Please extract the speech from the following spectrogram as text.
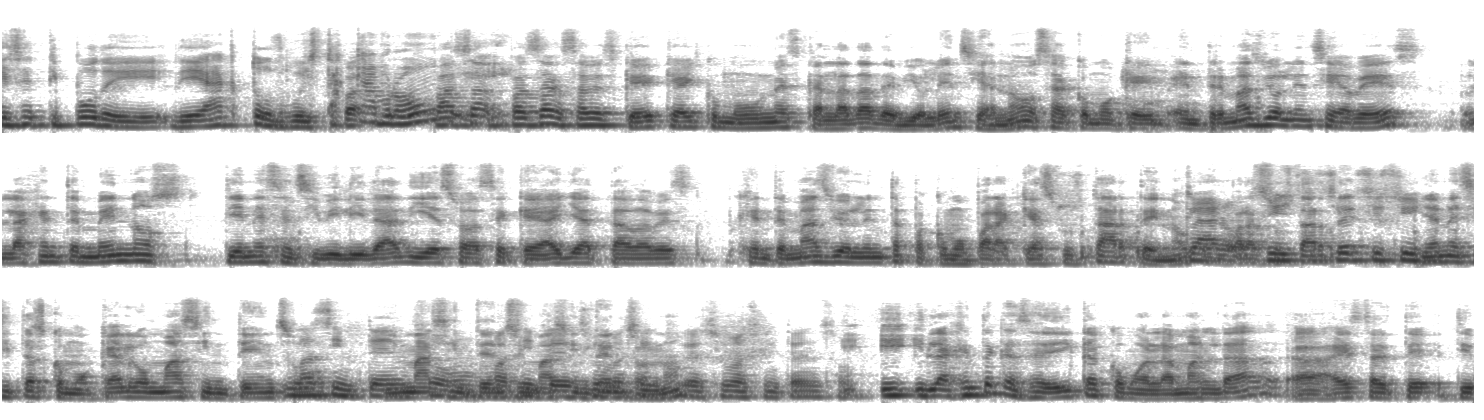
ese tipo de, de actos, güey, está Pa- cabrón, Pasa, güey. pasa, ¿sabes qué? Que hay como una escalada de violencia, ¿no? O sea, como que entre más violencia ves, la gente menos tiene sensibilidad y eso hace que haya cada vez gente más violenta pa- como para que asustarte, ¿no? Claro, como para sí, asustarte sí, ya necesitas como que algo más intenso. más intenso, y más intenso y más intenso, ¿no? más intenso. Y, y- y la gente que se dedica como a la maldad, a este te- ti-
